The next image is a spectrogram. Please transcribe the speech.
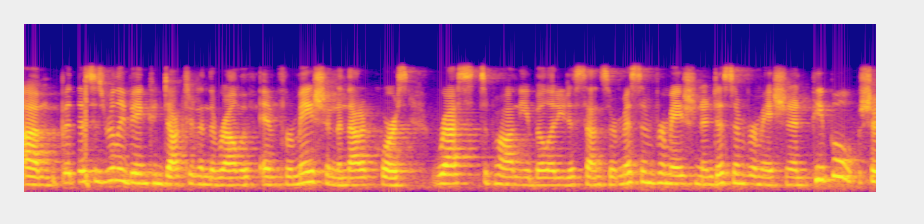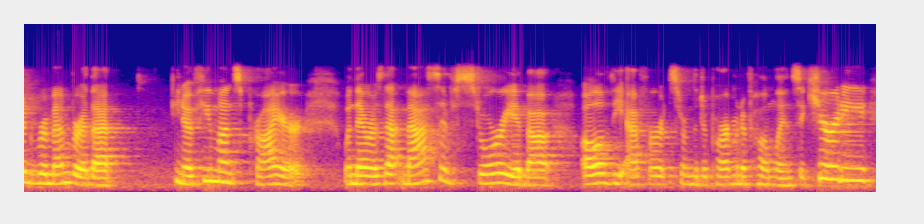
Um, but this is really being conducted in the realm of information. And that, of course, rests upon the ability to censor misinformation and disinformation. And people should remember that, you know, a few months prior, when there was that massive story about all of the efforts from the Department of Homeland Security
